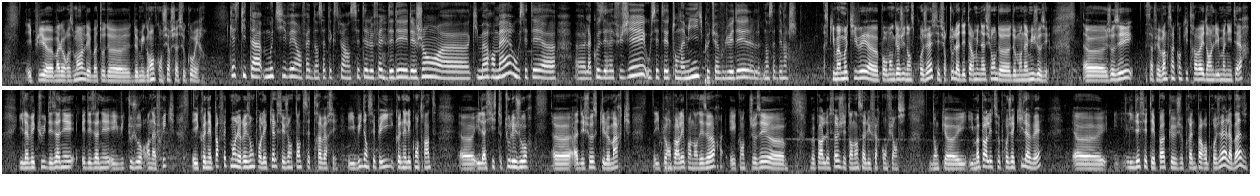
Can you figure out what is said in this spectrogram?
et puis malheureusement les bateaux de migrants qu'on cherche à secourir. Qu'est-ce qui t'a motivé en fait dans cette expérience? C'était le fait d'aider des gens euh, qui meurent en mer ou c'était euh, euh, la cause des réfugiés ou c'était ton ami que tu as voulu aider dans cette démarche? Ce qui m'a motivé pour m'engager dans ce projet, c'est surtout la détermination de mon ami José. Euh, José, ça fait 25 ans qu'il travaille dans l'humanitaire. Il a vécu des années et des années et il vit toujours en Afrique. Et il connaît parfaitement les raisons pour lesquelles ces gens tentent cette traversée. Il vit dans ces pays, il connaît les contraintes. Euh, il assiste tous les jours euh, à des choses qui le marquent. Il peut en parler pendant des heures. Et quand José me parle de ça, j'ai tendance à lui faire confiance. Donc il m'a parlé de ce projet qu'il avait. Euh, L'idée, c'était pas que je prenne part au projet à la base,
